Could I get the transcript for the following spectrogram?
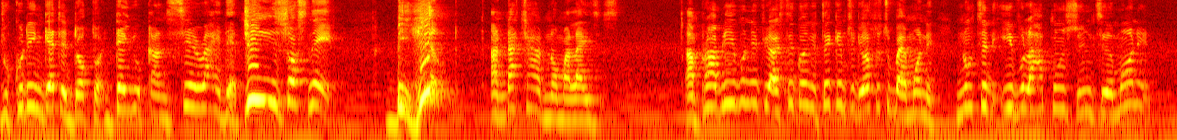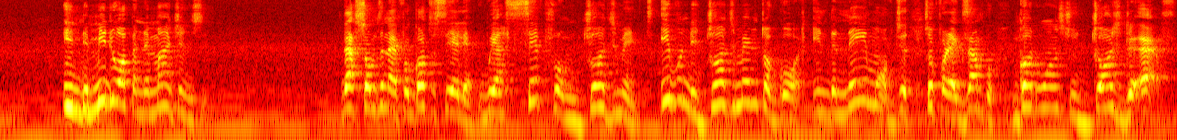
you couldn't get a doctor. Then you can say right there, Jesus' name, be healed, and that child normalizes. And probably even if you are still going to take him to the hospital by morning, nothing evil happens to him till morning. In the middle of an emergency. That's something I forgot to say earlier. We are saved from judgment, even the judgment of God, in the name of Jesus. So, for example, God wants to judge the earth,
